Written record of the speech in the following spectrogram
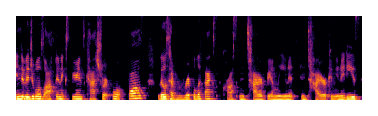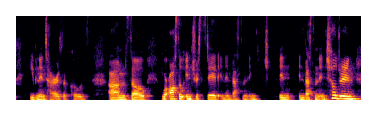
Individuals often experience cash shortfalls. Those have ripple effects across entire family units, entire communities, even entire zip codes. Um, so we're also interested in investment in in investment in children,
